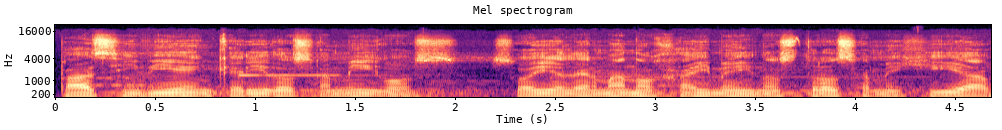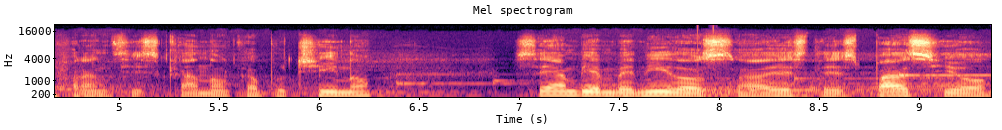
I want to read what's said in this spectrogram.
Paz y bien, queridos amigos. Soy el hermano Jaime Inostroza Mejía, franciscano capuchino. Sean bienvenidos a este espacio,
